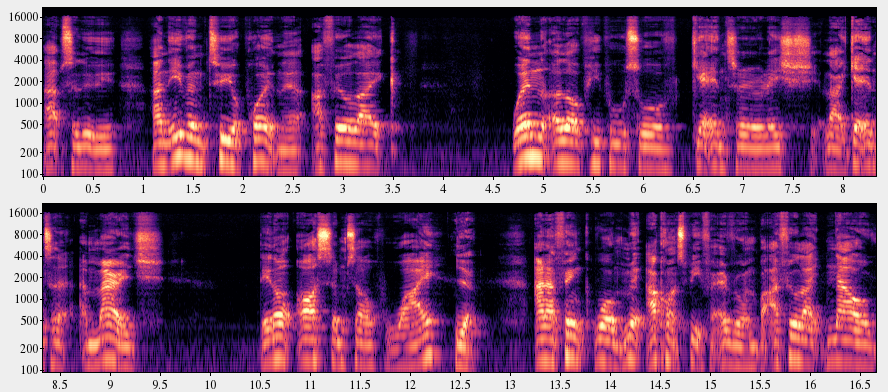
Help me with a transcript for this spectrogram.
Absolutely. And even to your point there, I feel like when a lot of people sort of get into a relationship, like get into a marriage, they don't ask themselves why. Yeah. And I think, well, I can't speak for everyone, but I feel like now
